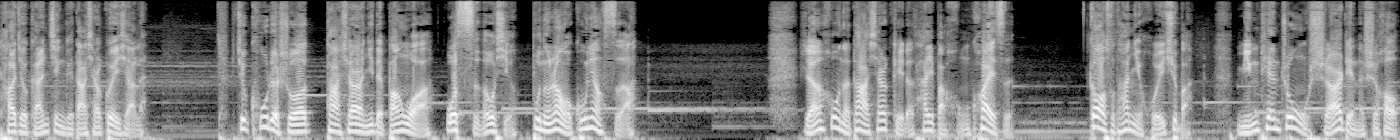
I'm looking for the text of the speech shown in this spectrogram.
他就赶紧给大仙跪下了，就哭着说：“大仙，你得帮我啊，我死都行，不能让我姑娘死啊。”然后呢，大仙给了他一把红筷子，告诉他：“你回去吧，明天中午十二点的时候，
